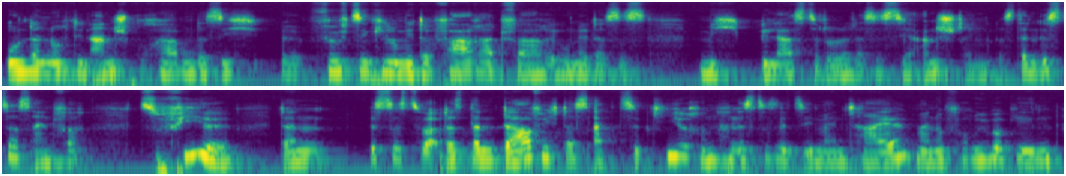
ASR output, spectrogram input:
und dann noch den Anspruch haben, dass ich 15 äh, Kilometer Fahrrad fahre, ohne dass es mich belastet oder dass es sehr anstrengend ist, dann ist das einfach zu viel. Dann ist das zwar, das, dann darf ich das akzeptieren, dann ist das jetzt eben ein Teil meiner vorübergehenden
